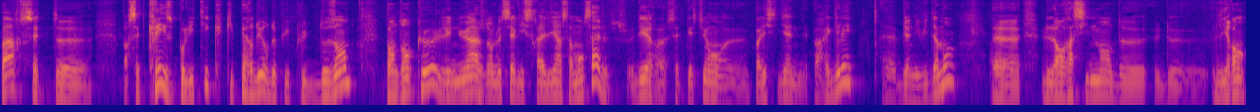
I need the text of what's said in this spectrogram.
par cette, par cette crise politique qui perdure depuis plus de deux ans, pendant que les nuages dans le ciel israélien s'amoncellent. Je veux dire, cette question palestinienne n'est pas réglée. Euh, bien évidemment. Euh, l'enracinement de, l'Iran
